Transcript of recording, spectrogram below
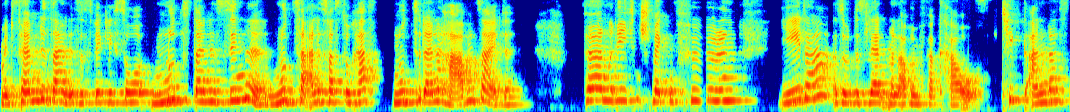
mit Femdesign ist es wirklich so, nutze deine Sinne, nutze alles, was du hast, nutze deine Habenseite. Hören, riechen, schmecken, fühlen. Jeder, also das lernt man auch im Verkauf, tickt anders.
